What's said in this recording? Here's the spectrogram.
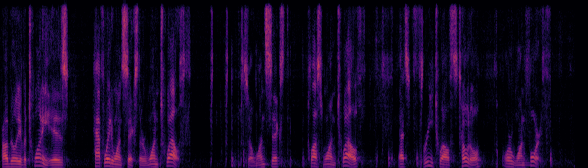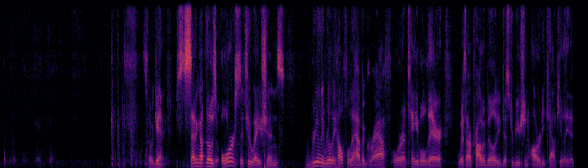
Probability of a 20 is halfway to 1 sixth or 1 twelfth. So 1 sixth plus 1 12th, that's 3 twelfths total, or 1 fourth. So again, setting up those OR situations, really, really helpful to have a graph or a table there with our probability distribution already calculated.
